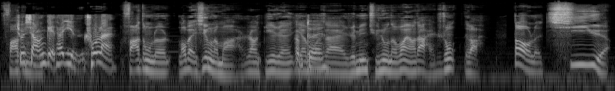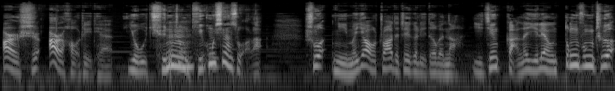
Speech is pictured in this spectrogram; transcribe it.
发就想给他引出来，发动了老百姓了嘛，让敌人淹没在人民群众的汪洋大海之中，对吧？到了七月二十二号这天，有群众提供线索了，说你们要抓的这个李德文呐，已经赶了一辆东风车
